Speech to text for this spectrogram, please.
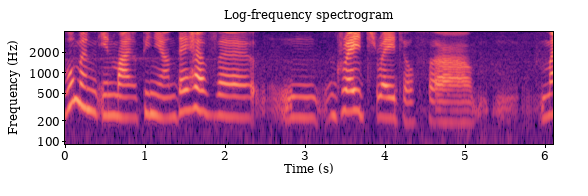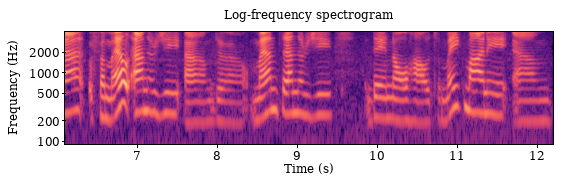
women in my opinion they have a great rate of uh, man, female energy and uh, man's energy they know how to make money and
